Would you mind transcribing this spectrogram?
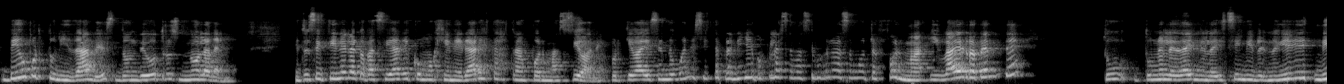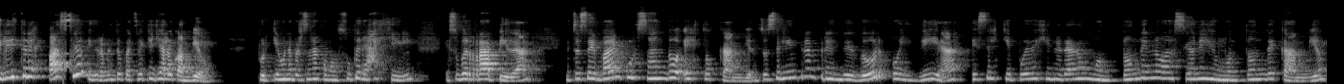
ve oportunidades donde otros no la ven. Entonces tiene la capacidad de como generar estas transformaciones, porque va diciendo, bueno, si esta planilla, ¿por qué la hacemos así? ¿Por qué no la hacemos de otra forma? Y va de repente tú, tú no le das ni le dices, ni, ni, le diste el espacio y de repente caché que ya lo cambió, porque es una persona como súper ágil, es súper rápida, entonces va impulsando estos cambios. Entonces el intraemprendedor hoy día es el que puede generar un montón de innovaciones y un montón de cambios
